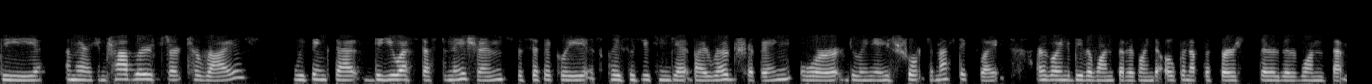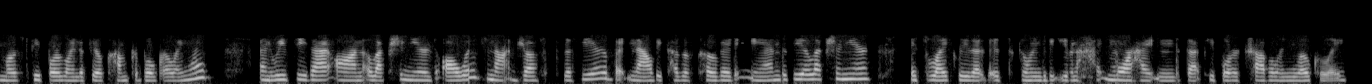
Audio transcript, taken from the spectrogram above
the American travelers start to rise, we think that the U.S. destinations, specifically places you can get by road tripping or doing a short domestic flight, are going to be the ones that are going to open up the first. They're the ones that most people are going to feel comfortable going with. And we see that on election years always, not just this year, but now because of COVID and the election year, it's likely that it's going to be even more heightened that people are traveling locally.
